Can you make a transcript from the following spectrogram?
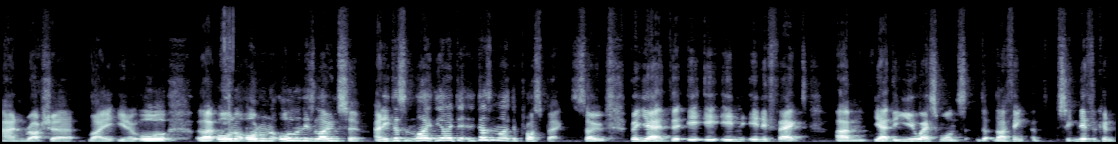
and Russia, like you know, all like all all all on his lonesome, and he doesn't like the idea. He doesn't like the prospect. So, but yeah, the, in in effect, um, yeah, the US wants, I think, a significant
